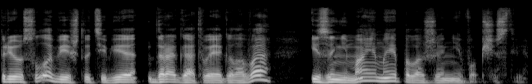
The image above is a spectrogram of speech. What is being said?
При условии, что тебе дорога твоя голова и занимаемое положение в обществе.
